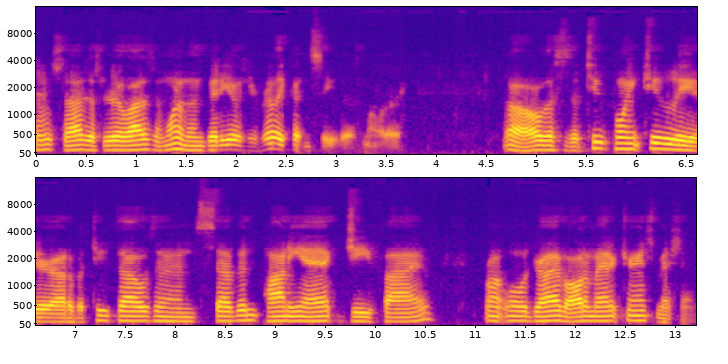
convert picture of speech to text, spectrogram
So I just realized in one of them videos you really couldn't see this motor. Oh, this is a 2.2 liter out of a 2007 Pontiac G5 front wheel drive automatic transmission.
